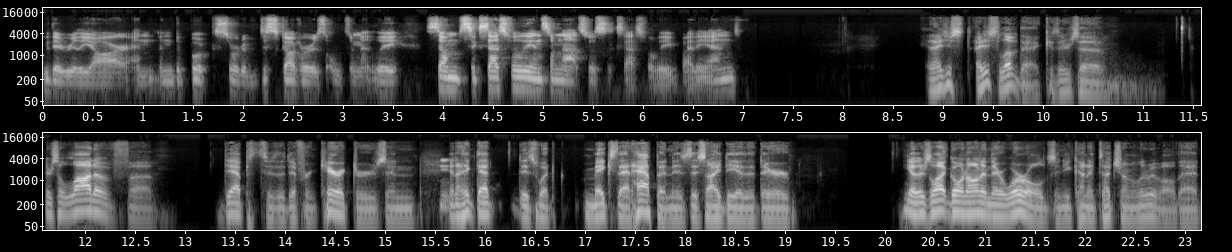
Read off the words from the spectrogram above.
who they really are. And, and the book sort of discovers ultimately some successfully and some not so successfully by the end. And I just I just love that because there's a there's a lot of uh, depth to the different characters and mm. and I think that is what makes that happen is this idea that they're you know there's a lot going on in their worlds and you kind of touch on a little bit of all that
